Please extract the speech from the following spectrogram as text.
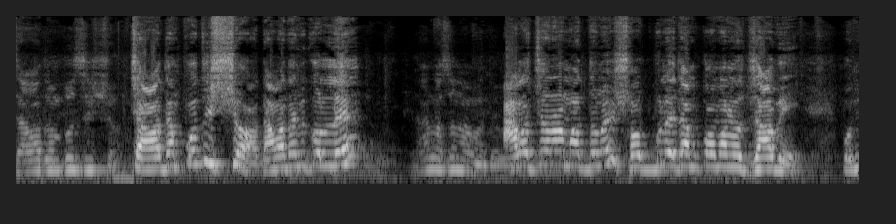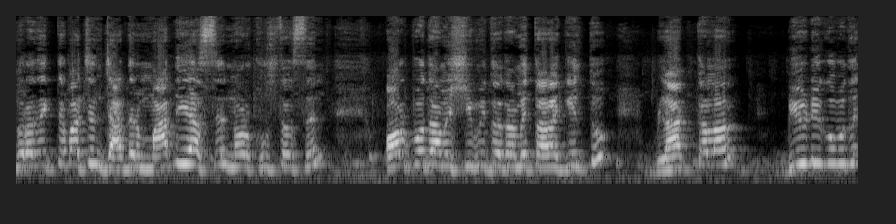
চাওয়া দাম পঁচিশশো। চাওয়া দাম পঁচিশশো। দামাদামি করলে আলোচনার মাধ্যমে। সবগুলো দাম কমানো যাবে। বন্ধুরা দেখতে পাচ্ছেন যাদের মাদি আছে নর খুঁজতেছেন অল্প দামে সীমিত দামে তারা কিন্তু ব্ল্যাক কালার বিউটি কবুতর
